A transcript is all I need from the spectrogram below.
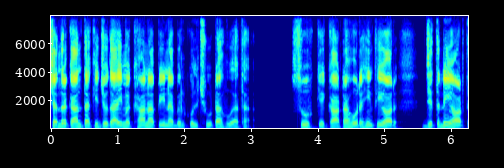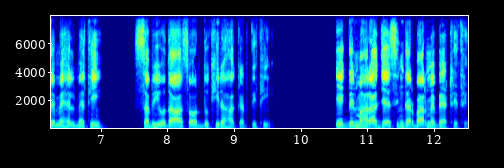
चंद्रकांता की जुदाई में खाना पीना बिल्कुल छूटा हुआ था। सूख के कांटा हो रही थी और जितनी औरतें महल में थीं, सभी उदास और दुखी रहा करती थीं। एक दिन महाराज जयसिंह दरबार में बैठे थे।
